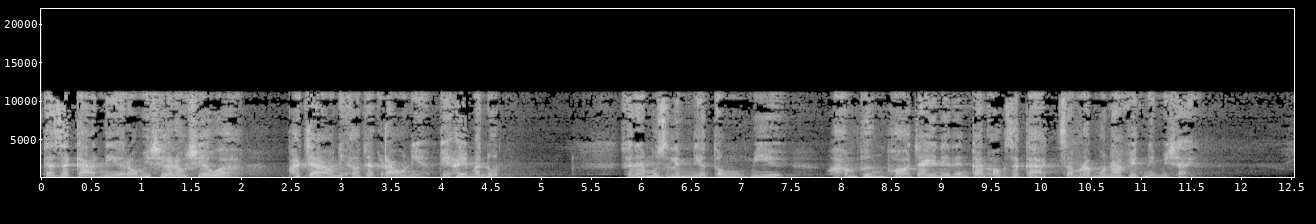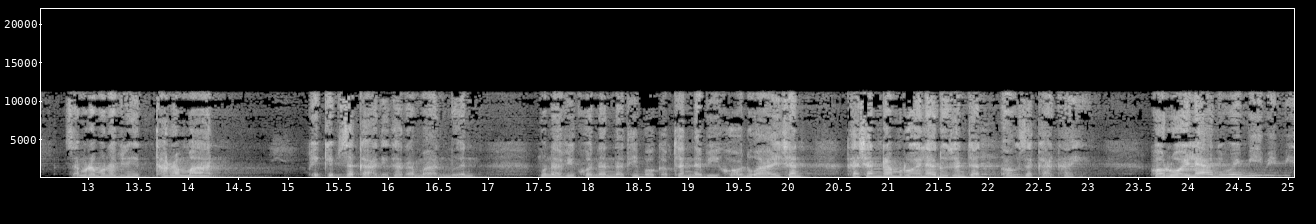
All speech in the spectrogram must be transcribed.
แต่ซะกาตนี่เราไม่เชื่อเราเชื่อว่า พระเจ้านี่เอาจากเราเนี่ยไปให้มนุษย์ฉะนั้นมุสลิมเนี่ยต้องมีความพึงพอใจในเรื่องการออกซะกาตสำหรับมุนาฟิกนี่ไม่ใช่สำหรับมุนาฟิกนี่ทรมาน ไปเก็บสกาดนี่ทรมานเหมือน มุนาฟิกคนนั้นนะที่บอกกับท่านนาบีขอดุอาให้ฉัน ถ้าฉันร่ำรวยแล้วดูฉันจะออกสกาดให้ พอรวยแล้วนี่ไม่มีไม่มี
